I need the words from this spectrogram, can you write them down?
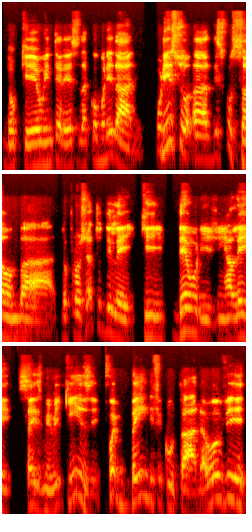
do que o interesse da comunidade. Por isso, a discussão da, do projeto de lei que deu origem à Lei 6.015 foi bem dificultada. Houve,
